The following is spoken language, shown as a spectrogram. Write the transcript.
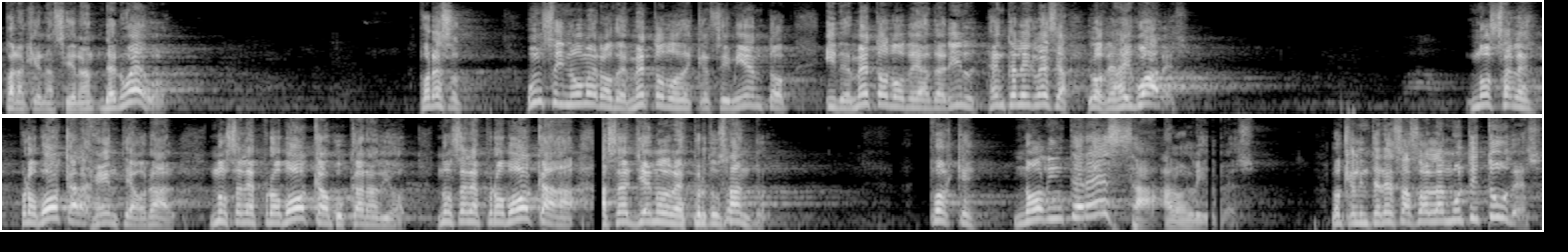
para que nacieran de nuevo. Por eso, un sinnúmero de métodos de crecimiento y de métodos de adherir gente a la iglesia los deja iguales. No se les provoca a la gente a orar. No se les provoca a buscar a Dios. No se les provoca a ser llenos del Espíritu Santo. Porque no le interesa a los líderes. Lo que le interesa son las multitudes.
